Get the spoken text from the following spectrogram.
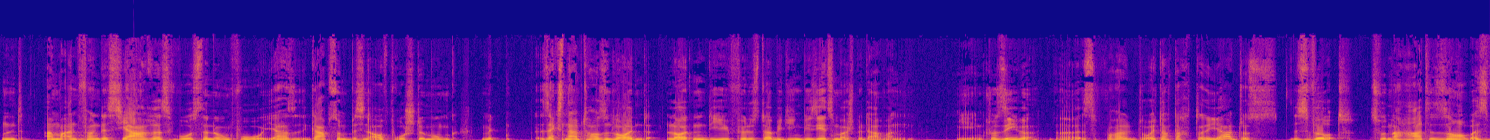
Und am Anfang des Jahres, wo es dann irgendwo, ja, gab so ein bisschen Aufbruchstimmung mit 6.500 Leuten, Leuten, die für das Derby gegen Bizet zum Beispiel da waren, mir inklusive. Ne, es war, wo ich doch dachte, ja, das, das wird. Wird eine harte Saison, aber es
